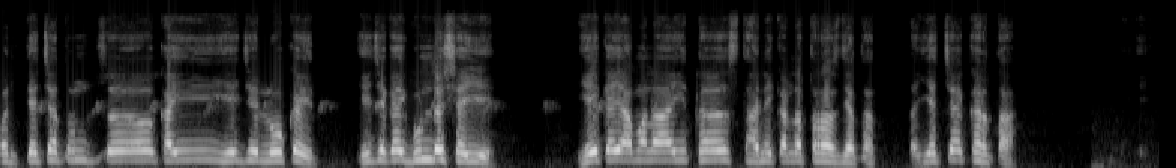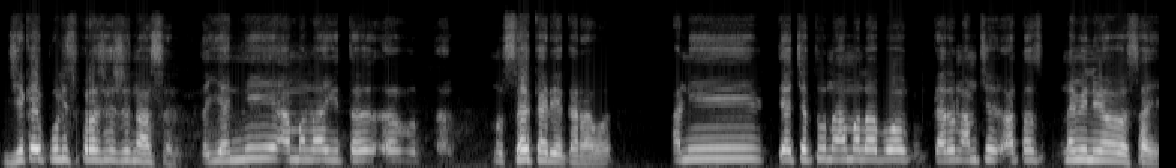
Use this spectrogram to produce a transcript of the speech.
पण त्याच्यातून जो काही हे जे लोक आहेत हे जे काही गुंडशाही आहे हे काही आम्हाला इथं स्थानिकांना त्रास देतात. तर याच्याकरता जे काही पोलीस प्रशासन असेल तर यांनी आम्हाला इथं सहकार्य करावं. आणि त्याच्यातून आम्हाला ब कारण आमचे आता नवीन व्यवसाय आहे.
